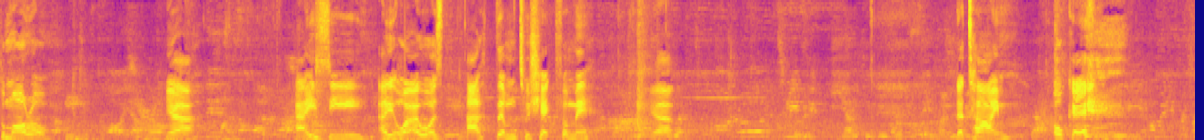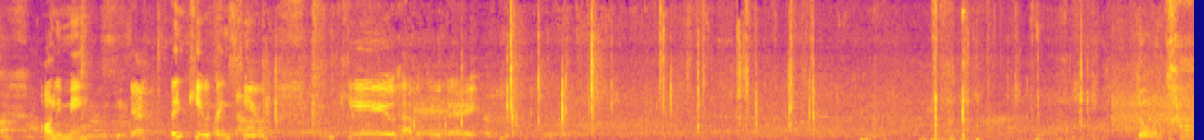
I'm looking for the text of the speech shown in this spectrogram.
Tomorrow Yeah I see I I was asked them to check for me Yeah The time Okay Only me. Yeah. Thank you. Thank you. Thank you. Have a good day. โดนค่า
